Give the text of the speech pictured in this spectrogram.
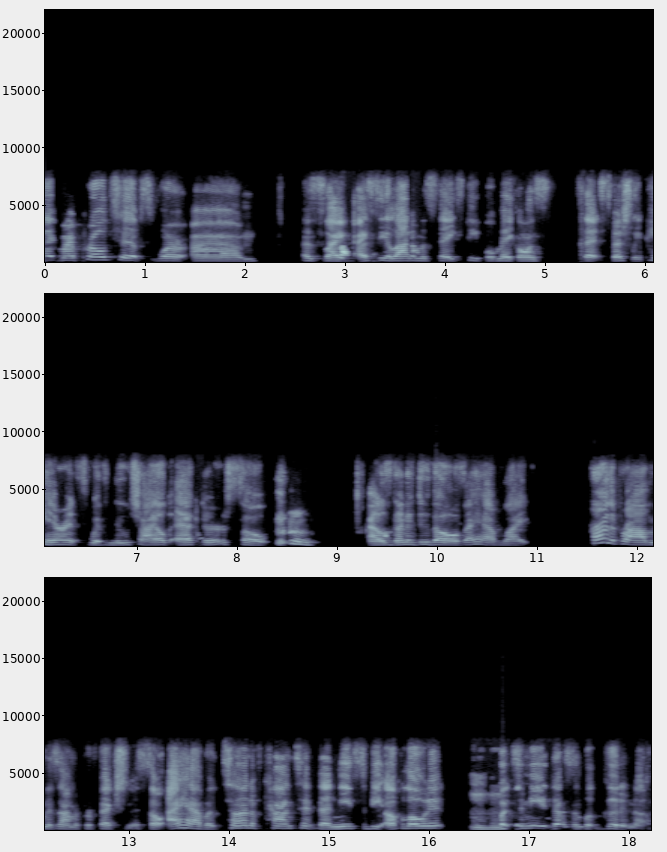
like my pro tips were um it's like I see a lot of mistakes people make on set, especially parents with new child actors. So I was gonna do those. I have like part of the problem is I'm a perfectionist. So I have a ton of content that needs to be uploaded, Mhm. but to me it doesn't look good enough.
